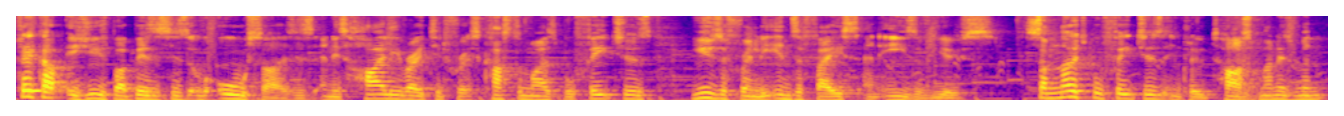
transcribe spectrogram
ClickUp is used by businesses of all sizes and is highly rated for its customizable features, user-friendly interface and ease of use. Some notable features include task management,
